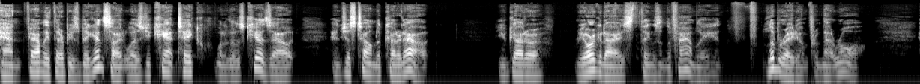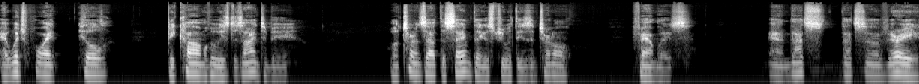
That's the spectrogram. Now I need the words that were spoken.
And family therapy's big insight was you can't take one of those kids out and just tell them to cut it out. You've got to reorganize things in the family and liberate him from that role, at which point he'll become who he's designed to be. Well, it turns out the same thing is true with these internal families. And that's that's a very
